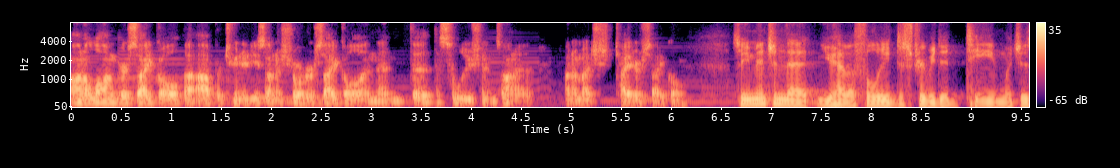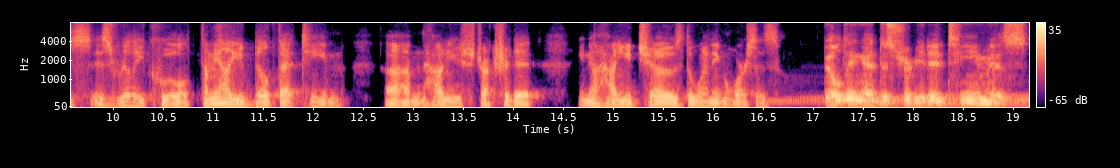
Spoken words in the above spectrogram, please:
on a longer cycle the opportunities on a shorter cycle and then the, the solutions on a on a much tighter cycle so you mentioned that you have a fully distributed team which is is really cool. Tell me how you built that team. Um, how do you structured it? You know how you chose the winning horses? Building a distributed team is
